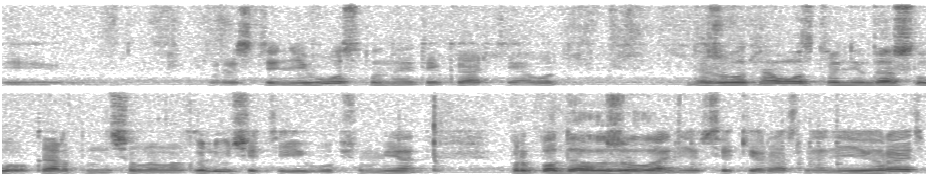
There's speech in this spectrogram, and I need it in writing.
и растениеводство на этой карте. А вот до животноводства не дошло. Карта начала глючить, и, в общем, у меня пропадало желание всякий раз на ней играть.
